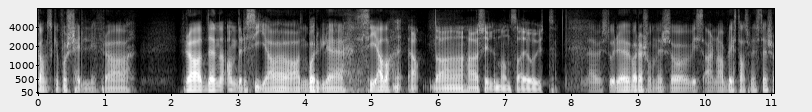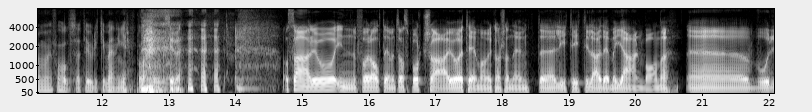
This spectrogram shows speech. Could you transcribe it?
ganske forskjellig fra fra den andre sida av den borgerlige sida, da. Ja, da her skiller man seg jo ut. Det er jo store variasjoner, så hvis Erna blir statsminister, så må vi forholde seg til ulike meninger på hver side. Og så er det jo innenfor alt det med transport, så er jo et tema vi kanskje har nevnt eh, lite hittil, er jo det med jernbane. Eh, hvor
